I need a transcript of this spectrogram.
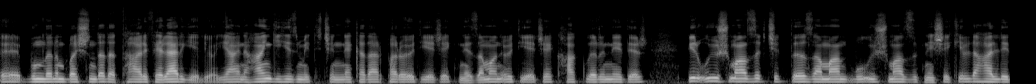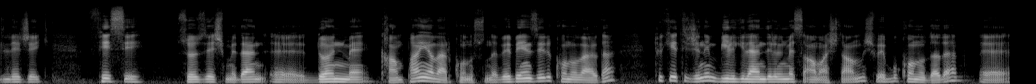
e, bunların başında da tarifeler geliyor. Yani hangi hizmet için ne kadar para ödeyecek, ne zaman ödeyecek, hakları nedir? Bir uyuşmazlık çıktığı zaman bu uyuşmazlık ne şekilde halledilecek? Fesih, sözleşmeden e, dönme, kampanyalar konusunda ve benzeri konularda tüketicinin bilgilendirilmesi amaçlanmış ve bu konuda da e,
